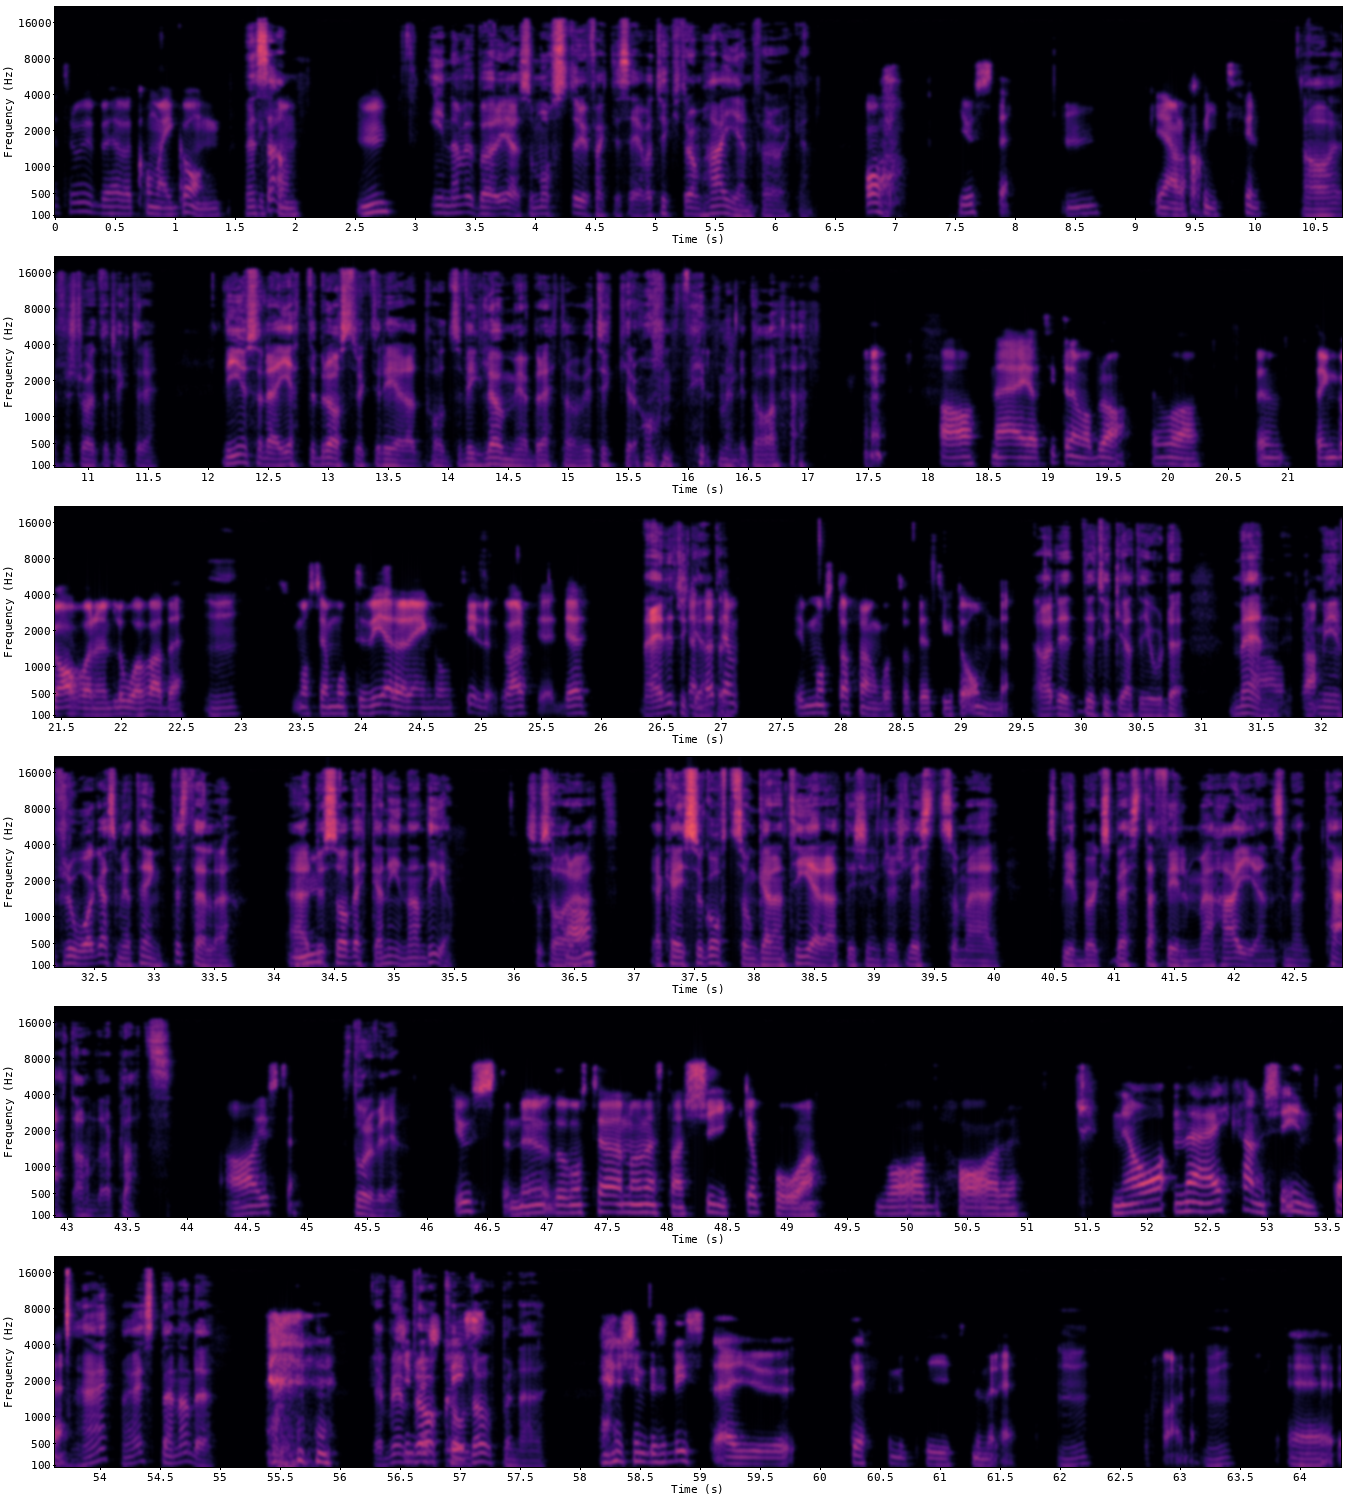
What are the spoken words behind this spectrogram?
Jag tror vi behöver komma igång. Men liksom. Sam, Mm. innan vi börjar så måste du ju faktiskt säga, vad tyckte du om Hajen förra veckan? Åh, just det. Mm. Vilken jävla skitfilm. Ja, jag förstår att du tyckte det. Vi är ju en sån där jättebra strukturerad podd, så vi glömmer ju att berätta vad vi tycker om filmen i Dalarna. Ja, nej, jag tyckte den var bra. Den var, den, den gav vad den lovade. Mm. Måste jag motivera det en gång till? Varför? Jag Nej, det tycker jag inte. jag, det måste ha framgått att jag tyckte om den. Ja, det, det tycker jag att det gjorde. Men Ja, min fråga som jag tänkte ställa är, Mm. du sa veckan innan det, så sa du Ja. att jag kan ju så gott som garantera att det är Schindler's list som är Spielbergs bästa film med Hajen som en tät andra plats. Ja, just det. Står det vid det? Just det. Nu, då måste jag nog nästan kika på vad har... Ja, nej, kanske inte. Nej, nej, spännande. Det blir en bra cold list. open där. Schindler's list är ju definitivt nummer ett Mm, fortfarande. mm. Eh,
